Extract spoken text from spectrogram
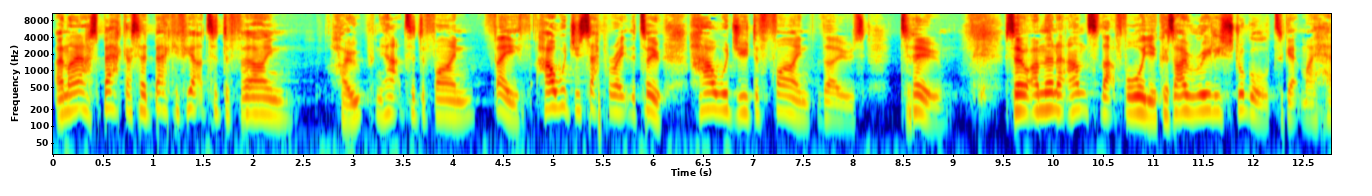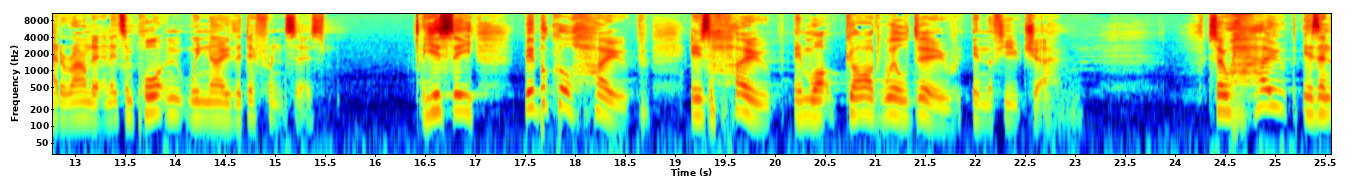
And I asked Beck, I said, Beck, if you had to define hope and you had to define faith, how would you separate the two? How would you define those two? So I'm going to answer that for you because I really struggled to get my head around it, and it's important we know the differences. You see, Biblical hope is hope in what God will do in the future. So, hope is an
